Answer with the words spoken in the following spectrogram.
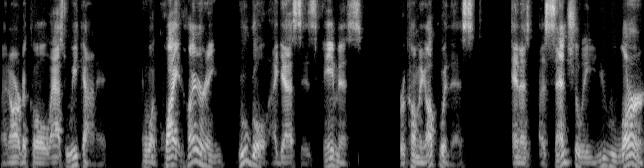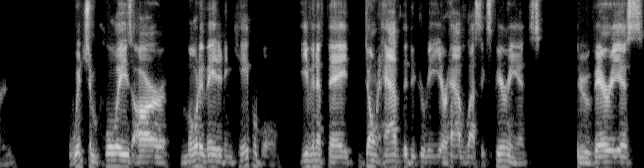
an article last week on it. And what quiet hiring, Google, I guess, is famous for coming up with this. And as, essentially, you learn which employees are motivated and capable, even if they don't have the degree or have less experience through various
